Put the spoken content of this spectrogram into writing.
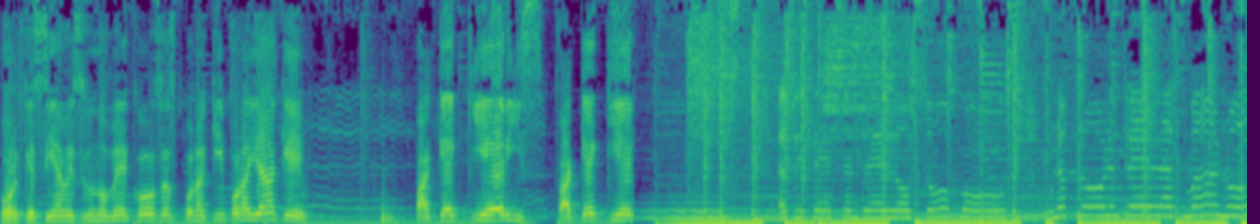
Porque sí, a veces uno ve cosas por aquí por allá que... ¿Para qué quieres? ¿Para qué quieres? La tristeza entre los ojos, una flor entre las manos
